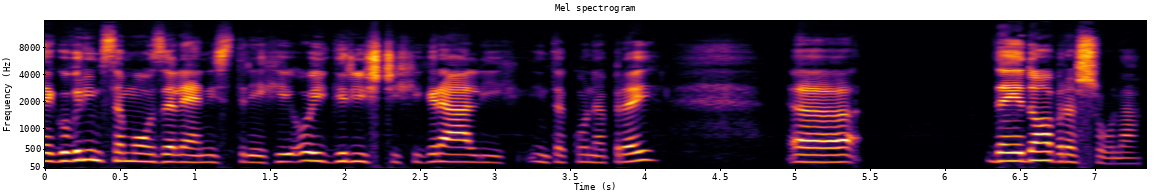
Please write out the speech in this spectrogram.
ne govorim samo o zeleni strehi, o igriščih, igralih in tako naprej. Da je dobra šola,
